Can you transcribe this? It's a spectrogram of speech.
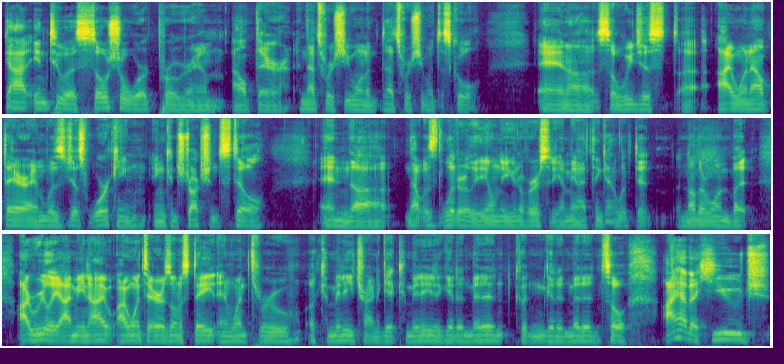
got into a social work program out there, and that's where she wanted. That's where she went to school. And uh, so we just, uh, I went out there and was just working in construction still. And uh, that was literally the only university. I mean, I think I looked at another one, but I really, I mean, I, I went to Arizona State and went through a committee trying to get committee to get admitted, couldn't get admitted. So I have a huge,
